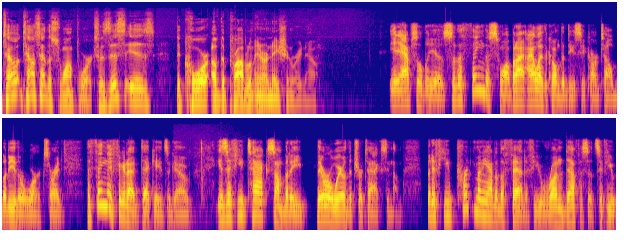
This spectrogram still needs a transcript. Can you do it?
Tell, tell us how the swamp works, because this is the core of the problem in our nation right now. It absolutely is. So the thing the swamp, but I, I like to call them the DC cartel, but either works, right? The thing they figured out decades ago is if you tax somebody, they're aware that you're taxing them. But if you print money out of the Fed, if you run deficits, if you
